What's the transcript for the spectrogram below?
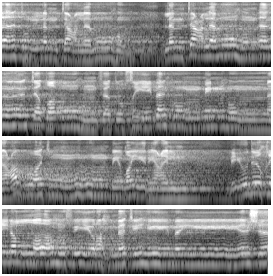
مؤمنات لم تعلموهم لم تعلموهم أن تطؤوهم فتصيبكم منهم معرة بغير علم. ليدخل الله في رحمته من يشاء.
